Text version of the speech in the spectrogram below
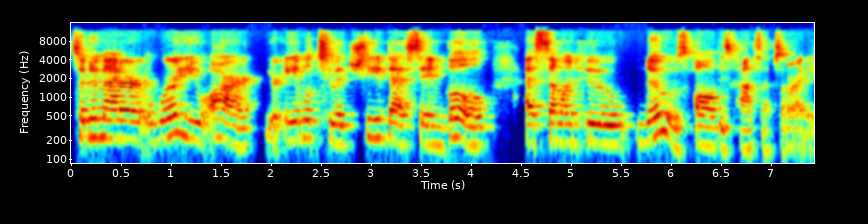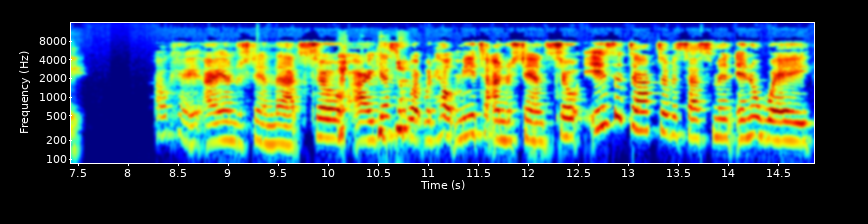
So, no matter where you are, you're able to achieve that same goal as someone who knows all these concepts already. Okay, I understand that. So I guess what would help me to understand so is adaptive assessment in a way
